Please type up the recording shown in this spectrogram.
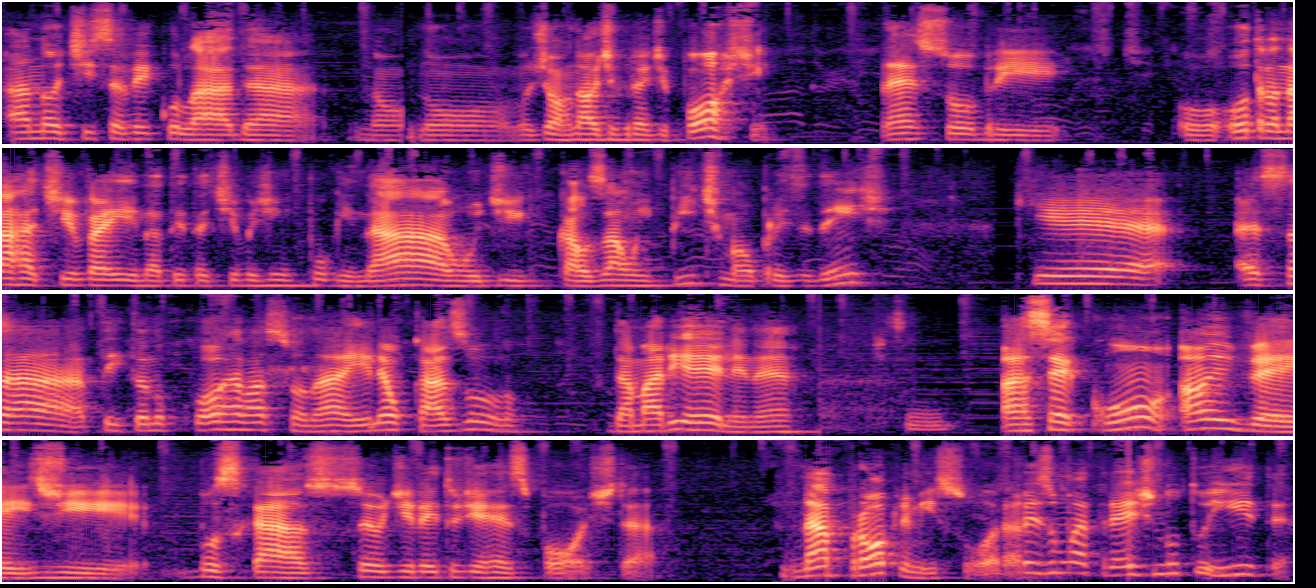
a notícia veiculada no, no, no, jornal de grande porte, né, sobre o, outra narrativa aí na tentativa de impugnar ou de causar um impeachment ao presidente, que é essa tentando correlacionar ele ao caso da Marielle, né? Sim. A Secom, ao invés de buscar seu direito de resposta na própria emissora, fez uma thread no Twitter.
